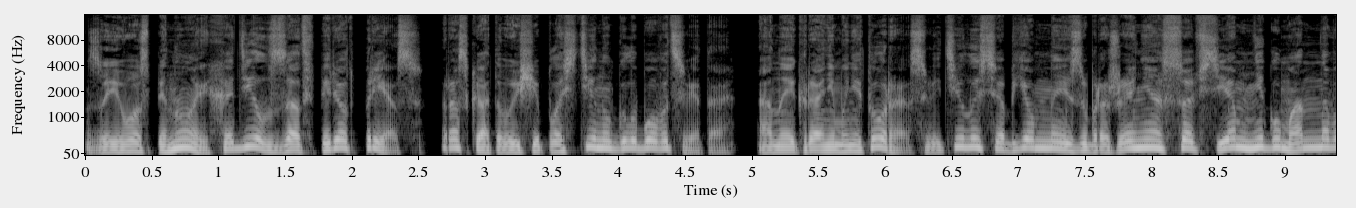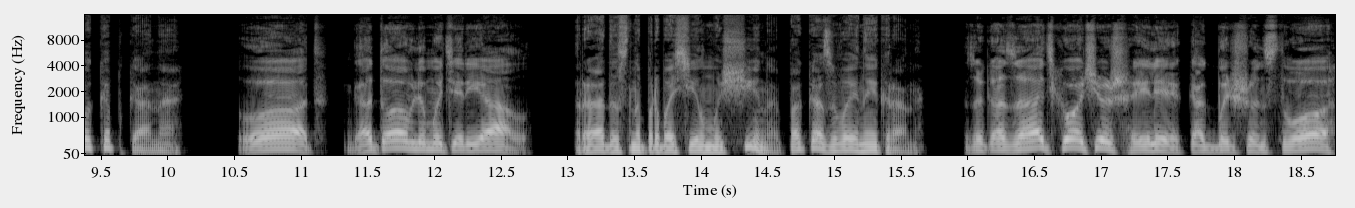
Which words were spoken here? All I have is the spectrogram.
За его спиной ходил взад-вперед пресс, раскатывающий пластину голубого цвета, а на экране монитора светилось объемное изображение совсем негуманного капкана. «Вот, готовлю материал», — радостно пробасил мужчина, показывая на экран. «Заказать хочешь или, как большинство,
